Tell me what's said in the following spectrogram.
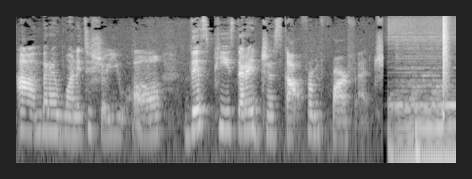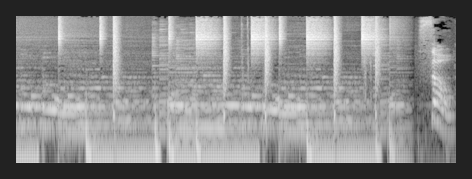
um, but i wanted to show you all this piece that i just got from farfetch. So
